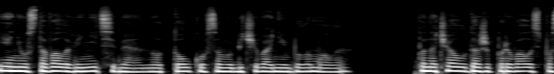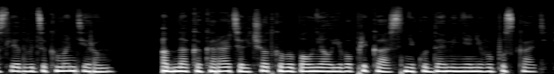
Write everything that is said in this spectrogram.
Я не уставала винить себя, но толку в самобичевании было мало. Поначалу даже порывалась последовать за командиром, Однако каратель четко выполнял его приказ никуда меня не выпускать.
